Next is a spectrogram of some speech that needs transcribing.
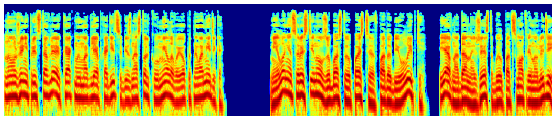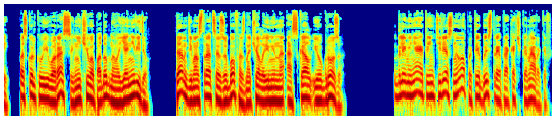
но уже не представляю, как мы могли обходиться без настолько умелого и опытного медика. Мелонец растянул зубастую пасть в подобии улыбки. Явно данный жест был подсмотрен у людей, поскольку у его расы ничего подобного я не видел. Там демонстрация зубов означала именно оскал и угрозу. Для меня это интересный опыт и быстрая прокачка навыков.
